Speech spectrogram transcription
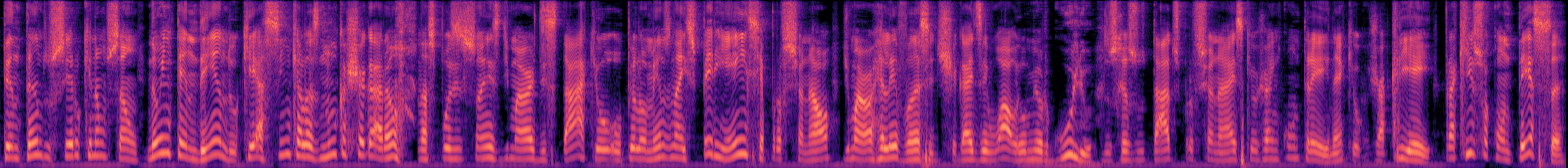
tentando ser o que não são, não entendendo que é assim que elas nunca chegarão nas posições de maior destaque ou, ou pelo menos na experiência profissional de maior relevância, de chegar e dizer, uau, eu me orgulho dos resultados profissionais que eu já encontrei, né, que eu já criei. Para que isso aconteça,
